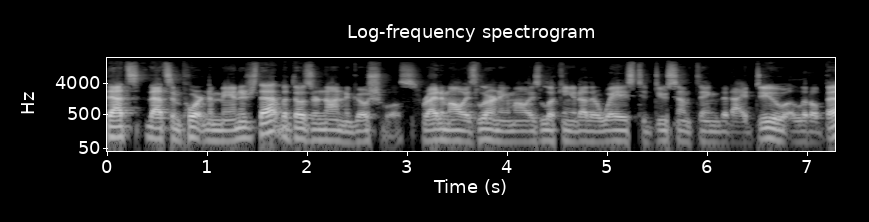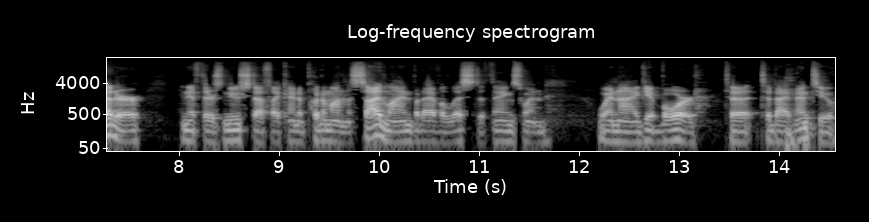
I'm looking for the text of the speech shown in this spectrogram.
that's that's important to manage that but those are non-negotiables right i'm always learning i'm always looking at other ways to do something that i do a little better and if there's new stuff i kind of put them on the sideline but i have a list of things when when i get bored to to dive into.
